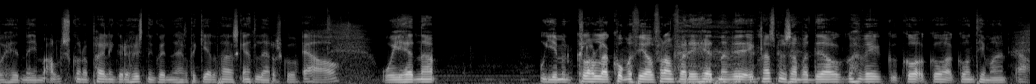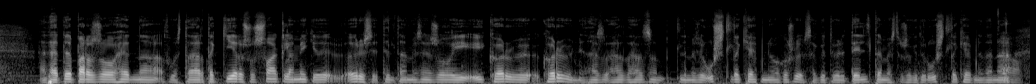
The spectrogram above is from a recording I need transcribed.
og hérna, ég með alls konar pælingar í hausning hvernig það er að gera það skemmtilegra sko. Og ég hérna og ég mun klálega koma því á framfæri hérna við knastmjönsambandi á góðan tíma en, en þetta er bara svo hérna, þú veist, það er að gera svo svaklega mikið öðru sér til dæmis eins og í, í körfu, körfunni það er það sem til dæmis er úrslakefni og eitthvað slúðist, það getur verið deildamestur og svo getur úrslakefni þannig að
